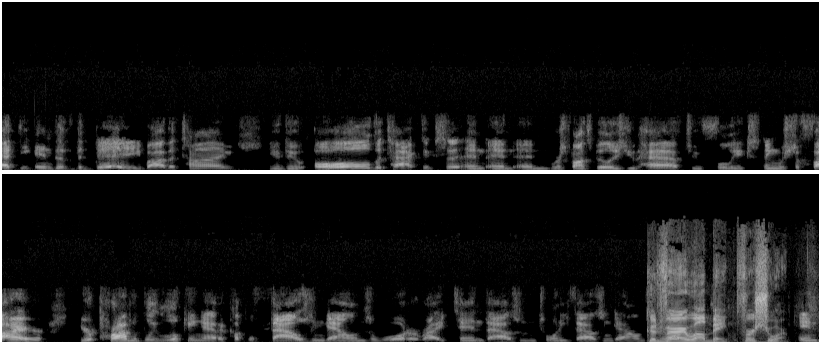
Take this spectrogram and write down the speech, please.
at the end of the day, by the time you do all the tactics and, and, and responsibilities you have to fully extinguish the fire, you're probably looking at a couple thousand gallons of water, right? 10,000, 20,000 gallons. Could very well be, for sure. In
